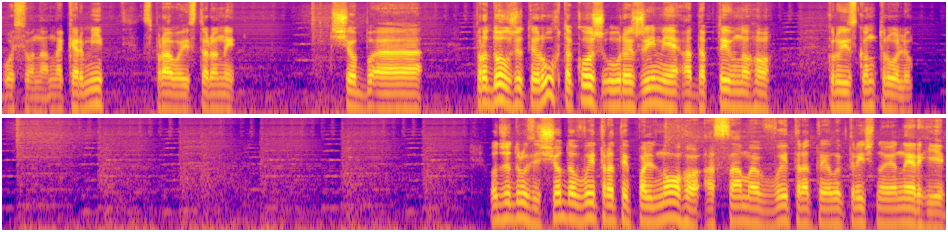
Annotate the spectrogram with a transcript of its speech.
Ось вона на кермі з правої сторони. Щоб е, продовжити рух також у режимі адаптивного круїз-контролю. Отже, друзі, щодо витрати пального, а саме витрати електричної енергії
